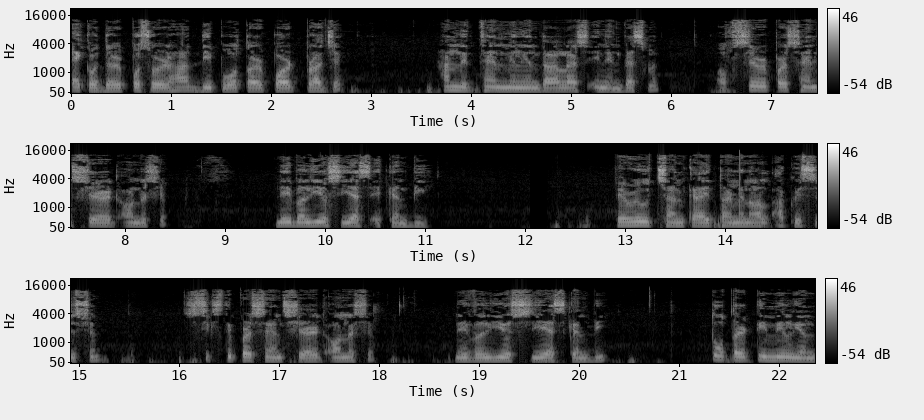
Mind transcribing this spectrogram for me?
Ecuador Posorja Deepwater Port Project, $110 million in investment, of 0% shared ownership. Naval use, yes, it can be. Peru Chancay Terminal acquisition, 60% shared ownership. Naval use, yes, can be. $230 million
